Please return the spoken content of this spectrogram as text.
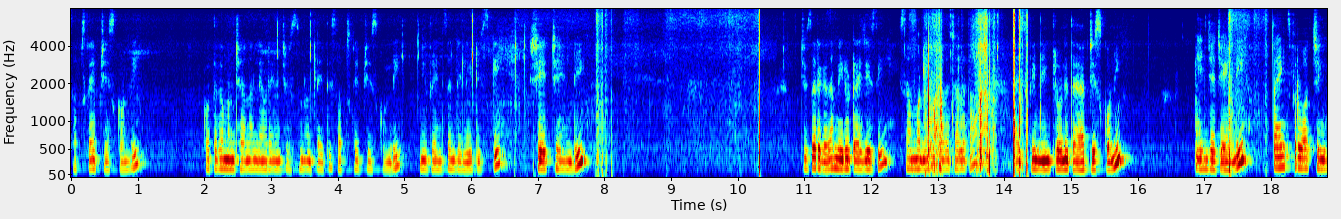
సబ్స్క్రైబ్ చేసుకోండి. కొత్తగా మన ఛానల్ని ఎవరైనా చూస్తున్నట్లయితే సబ్స్క్రైబ్ చేసుకోండి. మీ ఫ్రెండ్స్ అండ్ రిలేటివ్స్కి షేర్ చేయండి. చూసారు కదా మీరు ట్రై చేసి సమ్మర్లో చాలా చల్లగా ఐస్ క్రీమ్ ఇంట్లోనే తయారు చేసుకొని ఎంజాయ్ చేయండి. Thanks for watching.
